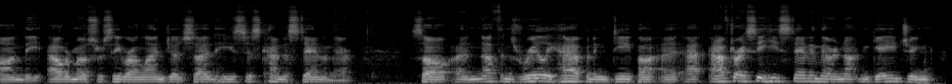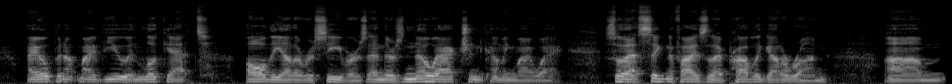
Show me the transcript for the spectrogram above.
on the outermost receiver on line judge side. He's just kind of standing there. So and nothing's really happening deep. After I see he's standing there and not engaging, I open up my view and look at all the other receivers, and there's no action coming my way. So that signifies that I probably got to run. Um,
